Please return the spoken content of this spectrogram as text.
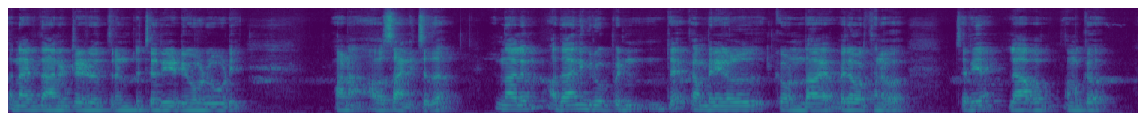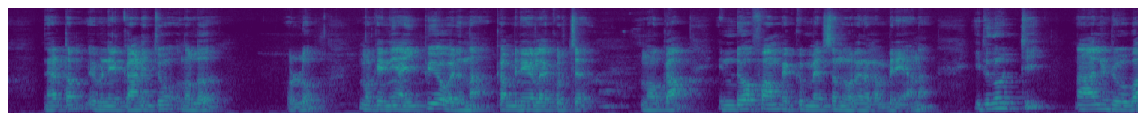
എഴുപത്തെണ്ണായിരത്തി നാനൂറ്റി എഴുപത്തിരണ്ട് ചെറിയ ഇടിയോടുകൂടി ആണ് അവസാനിച്ചത്. എന്നാലും അദാനി ഗ്രൂപ്പിന്റെ കമ്പനികൾക്ക് ഉണ്ടായ വില വർധനവ് ചെറിയ ലാഭം നമുക്ക് നേട്ടം വിപണിയിൽ കാണിച്ചു എന്നുള്ളത് ഉള്ളൂ. നമുക്ക് ഇനി ഐ പി ഒ വരുന്ന കമ്പനികളെക്കുറിച്ച് നോക്കാം. ഇൻഡോഫാം എക്യുപ്മെന്റ്സ് എന്ന് പറയുന്ന കമ്പനിയാണ്. ഇരുന്നൂറ്റി നാല് രൂപ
